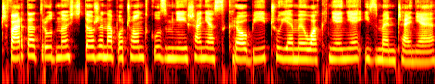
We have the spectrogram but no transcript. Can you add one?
Czwarta trudność to, że na początku zmniejszania skrobi czujemy łaknienie i zmęczenie.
